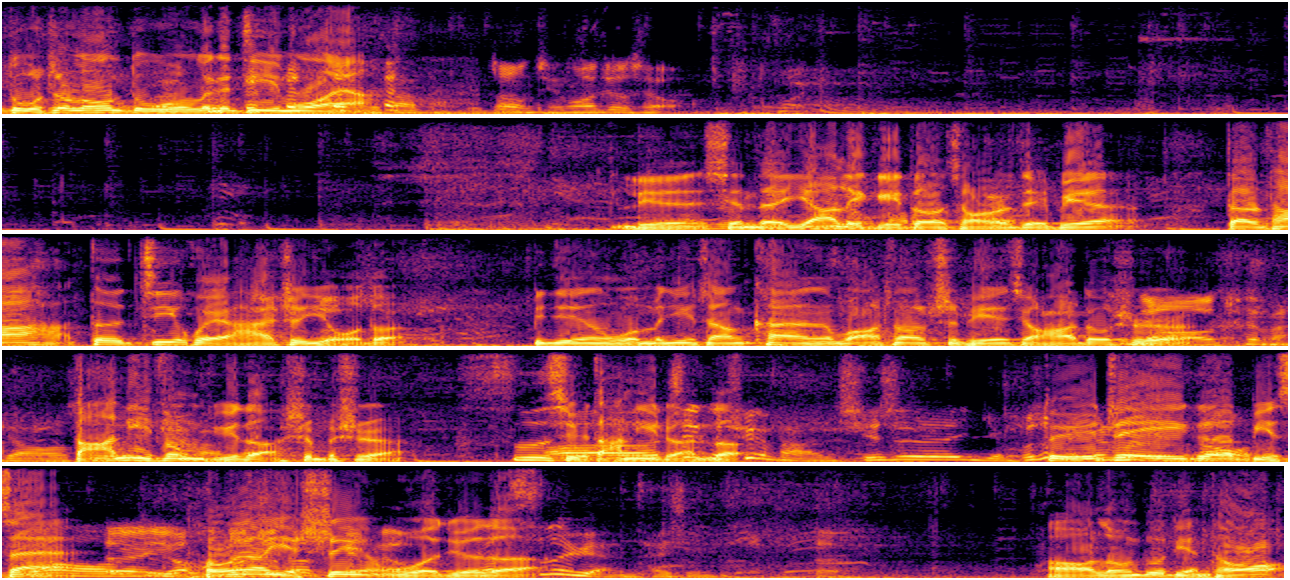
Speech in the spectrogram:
赌神龙赌了个寂寞呀。这种情况就是有。连现在压力给到小孩这边，但是他的机会还是有的。毕竟我们经常看网上视频，小孩都是打逆风局的，是不是？丝血打逆转的。对于这一个比赛，同样也适应，我觉得。好，龙珠点头。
